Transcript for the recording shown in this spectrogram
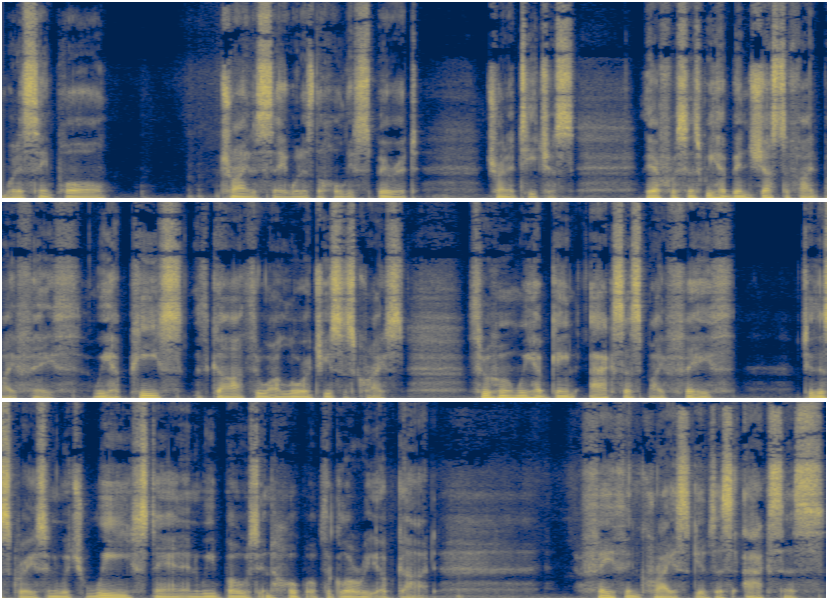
what is St. Paul trying to say? What is the Holy Spirit trying to teach us? Therefore, since we have been justified by faith, we have peace with God through our Lord Jesus Christ, through whom we have gained access by faith to this grace in which we stand and we boast in hope of the glory of God. Faith in Christ gives us access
